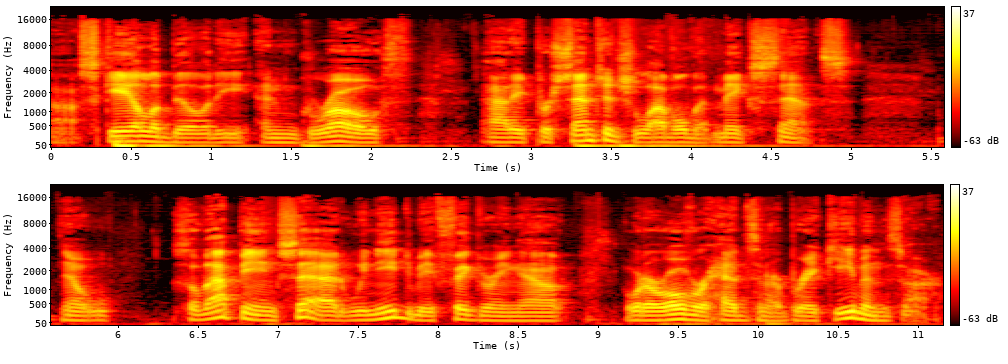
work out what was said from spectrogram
uh, scalability, and growth at a percentage level that makes sense. Know, so that being said, we need to be figuring out what our overheads and our break evens are.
